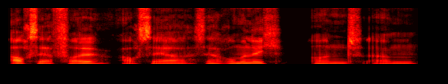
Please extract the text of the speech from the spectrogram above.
auch sehr voll, auch sehr, sehr rummelig und ähm,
